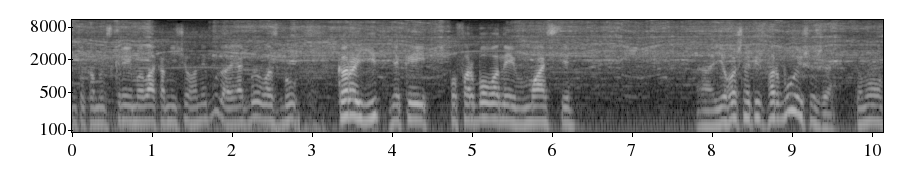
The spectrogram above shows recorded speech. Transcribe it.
ну тільки ми вскриємо лаком нічого не буде, а якби у вас був короїд, який пофарбований в масті, е, його ж не підфарбуєш уже, тому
